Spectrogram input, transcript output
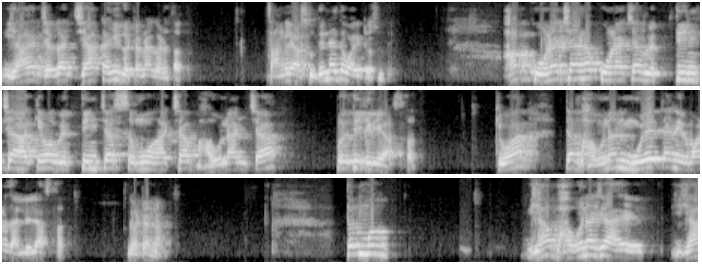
ह्या जगात ज्या काही घटना घडतात चांगल्या असू दे नाही तर वाईट असू दे हा कोणाच्या ना कोणाच्या व्यक्तींच्या किंवा व्यक्तींच्या समूहाच्या भावनांच्या प्रतिक्रिया असतात. किंवा त्या भावनांमुळे त्या निर्माण झालेल्या असतात घटना. तर मग ह्या भावना ज्या आहेत ह्या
